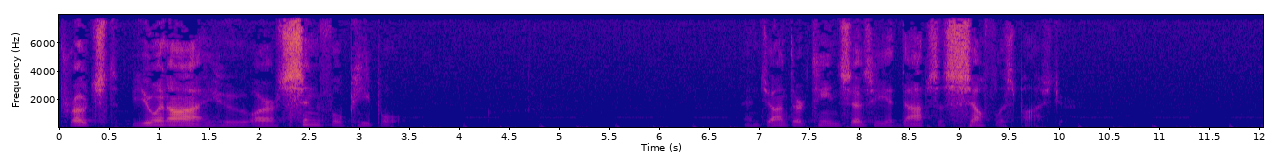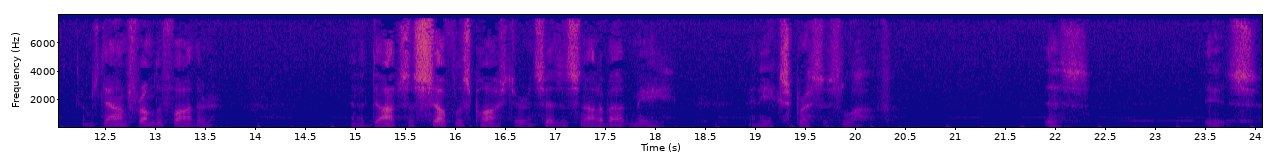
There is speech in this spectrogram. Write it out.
approached you and I, who are sinful people. And John 13 says he adopts a selfless posture. Comes down from the Father and adopts a selfless posture and says, It's not about me. And he expresses love. This is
